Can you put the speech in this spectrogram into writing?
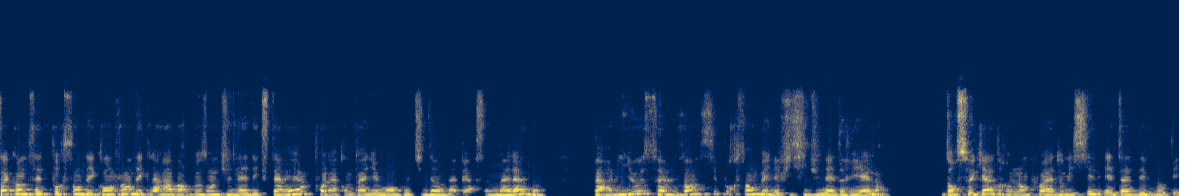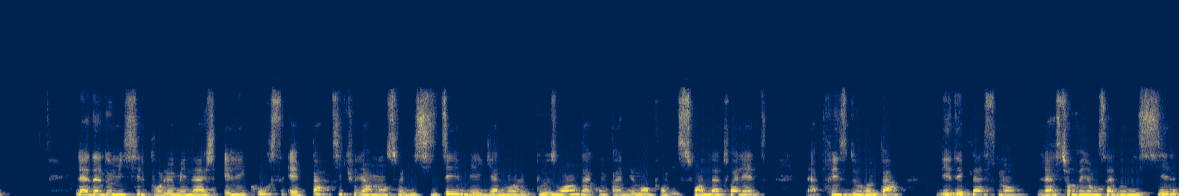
57% des conjoints déclarent avoir besoin d'une aide extérieure pour l'accompagnement au quotidien de la personne malade. Parmi eux, seuls 26% bénéficient d'une aide réelle. Dans ce cadre, l'emploi à domicile est à développer. L'aide à domicile pour le ménage et les courses est particulièrement sollicitée, mais également le besoin d'accompagnement pour les soins de la toilette, la prise de repas, les déplacements, la surveillance à domicile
